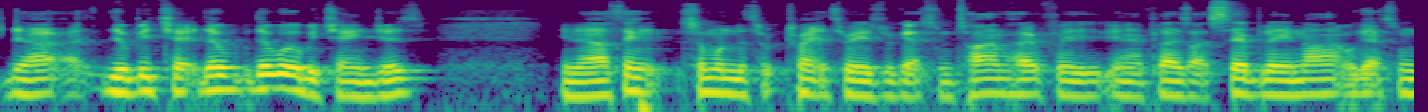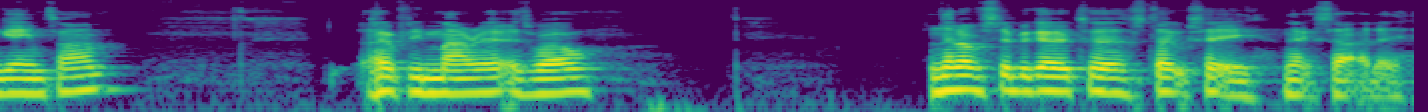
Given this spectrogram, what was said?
Yeah, there'll be cha- there, there will be changes. You know, I think some under twenty threes will get some time. Hopefully, you know, players like Sibley Knight will get some game time. Hopefully, Marriott as well. And then obviously we go to Stoke City next Saturday.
